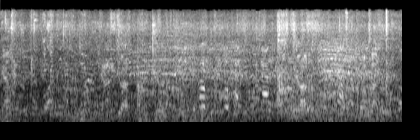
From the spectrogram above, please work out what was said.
gallons. You have to it. Oh, okay. Got it. Got it. Got it. Got it.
